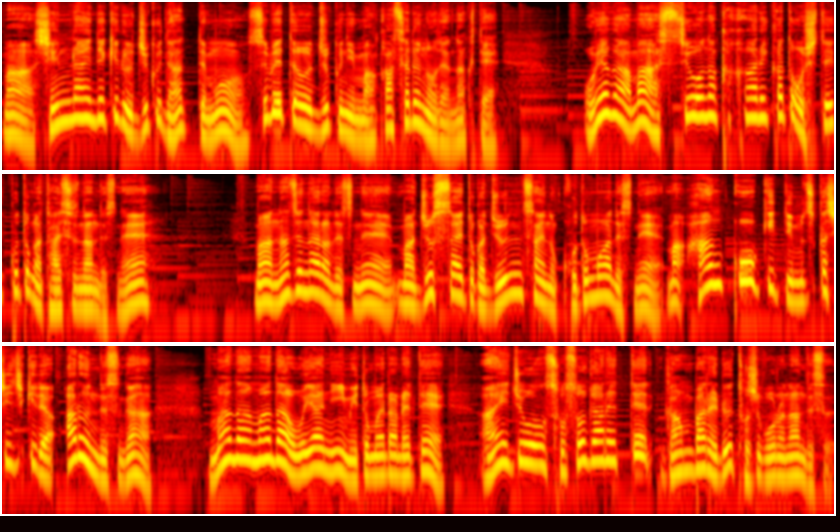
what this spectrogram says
まあ信頼できる塾であっても全てを塾に任せるのではなくて親がまあ必要な関わり方をしていくことが大切なんですね。まあなぜならですね、まあ、10歳とか12歳の子供はですね、まあ、反抗期っていう難しい時期ではあるんですがまだまだ親に認められて愛情を注がれて頑張れる年頃なんです。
